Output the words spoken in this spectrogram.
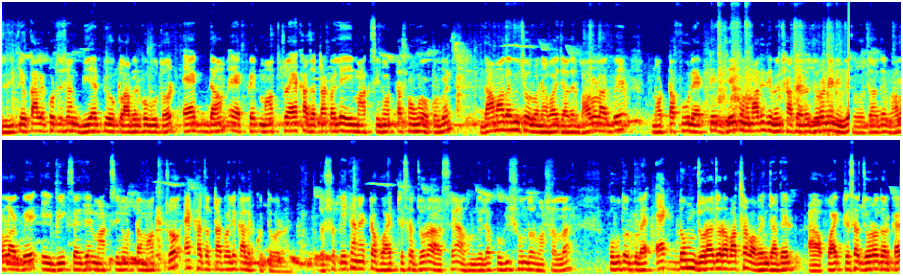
যদি কেউ কালেক্ট করতে চান বিআরপিও ক্লাবের কবুতর, এক দাম, এক প্লেট মাত্র এক হাজার টাকা হলে এই মাক্সি নটটা সংগ্রহ করবেন। দামাদামি চলবে না ভাই, যাদের ভালো লাগবে নটটা ফুল অ্যাক্টিভ যে কোনো মাদি দেবেন, সাথে সাথে জোড়া নিয়ে নেবে। তো যাদের ভালো লাগবে এই বিগ সাইজের মাক্সি নটটা মাত্র এক হাজার টাকা হলে কালেক্ট করতে পারবেন। দর্শক, এখানে একটা হোয়াইট ট্রেসার জোড়া আছে, আলহামদুলিল্লাহ খুবই সুন্দর মাসাল্লাহ কবুতরগুলো একদম জোড়া জোড়া বাচ্চা পাবেন, যাদের হোয়াইট ট্রেসার জোড়া দরকার,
